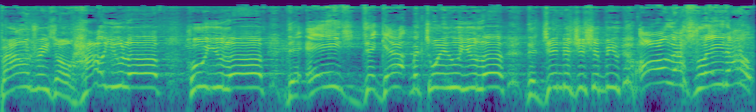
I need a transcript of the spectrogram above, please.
boundaries on how you love, who you love, the age the gap between who you love, the genders you should be. All that's laid out.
